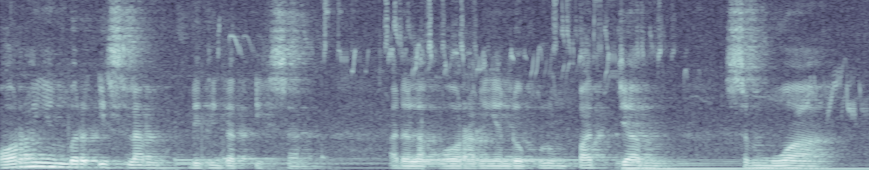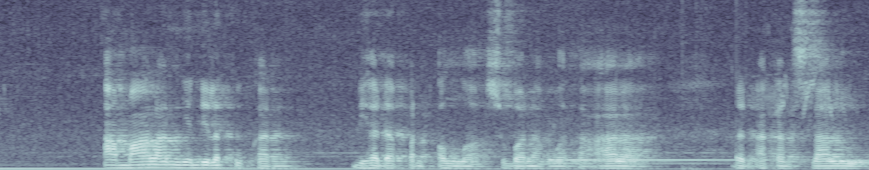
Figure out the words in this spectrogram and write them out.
orang yang berislam di tingkat ihsan adalah orang yang 24 jam semua amalan yang dilakukan di hadapan Allah Subhanahu wa taala dan akan selalu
